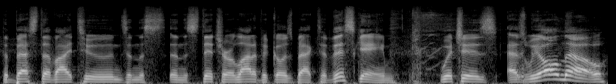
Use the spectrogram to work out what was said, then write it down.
the best of iTunes and the and the Stitcher, a lot of it goes back to this game, which is, as we all know,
